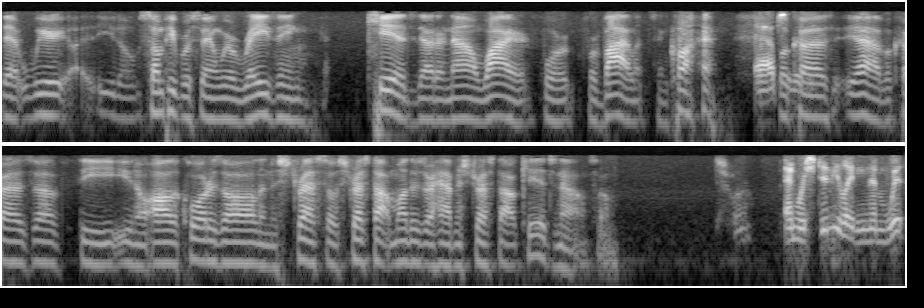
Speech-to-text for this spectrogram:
that we're you know some people are saying we're raising kids that are now wired for for violence and crime Absolutely. because yeah because of the you know all the cortisol and the stress so stressed out mothers are having stressed out kids now so Sure. And we're stimulating them with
